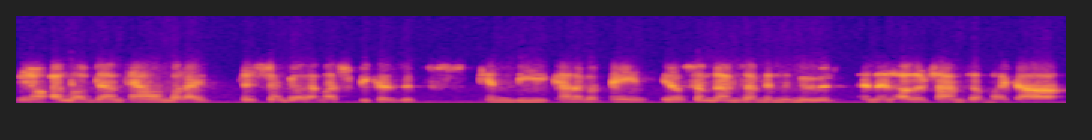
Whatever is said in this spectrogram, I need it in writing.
you know, I love downtown, but I just don't go that much because it can be kind of a pain. You know, sometimes I'm in the mood, and then other times I'm like, ah,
